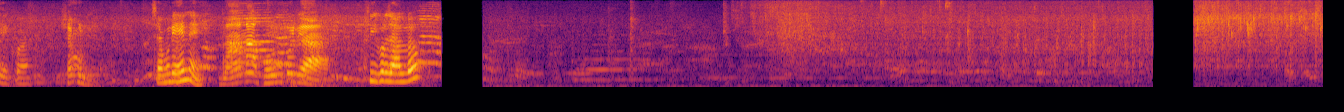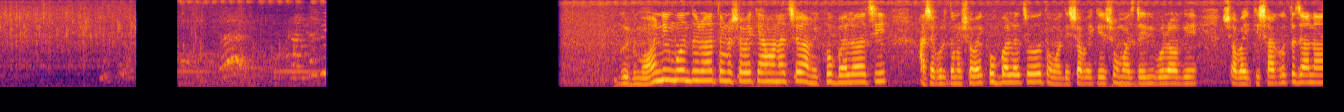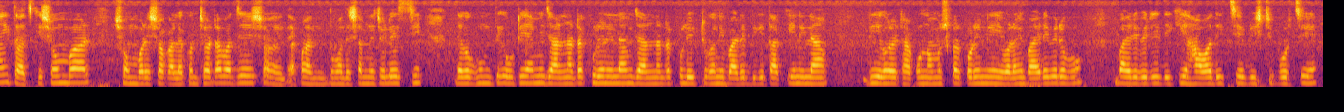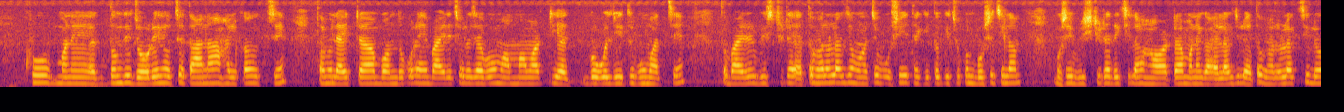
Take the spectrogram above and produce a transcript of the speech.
কে কয়? শ্যামলি। শ্যামলি হেনে না না ফোন করিয়া। কি করে জানলো? গুড মর্নিং বন্ধুরা। তোমরা সবাই কেমন আছো? আমি খুব ভালো আছি। আশা করি তোমরা সবাই খুব ভালো আছো। তোমাদের সবাইকে সমাজ ডেইরি ব্লগে সবাইকে স্বাগত জানাই। তো আজকে সোমবার। সোমবারের সকাল এখন ছটা বাজে। এখন তোমাদের সামনে চলে এসেছি। দেখো, ঘুম থেকে উঠে আমি জানলাটা খুলে নিলাম। জানলাটা খুলে একটুখানি বাইরের দিকে তাকিয়ে নিলাম। দিয়ে ঘরে ঠাকুর নমস্কার করে নিয়ে এবার আমি বাইরে বেরোবো। বাইরে বেরিয়ে দেখি হাওয়া দিচ্ছে, বৃষ্টি পড়ছে। খুব মানে একদম যে জোরে হচ্ছে তা না, হালকা হচ্ছে। তো আমি লাইটটা বন্ধ করে আমি বাইরে চলে যাব। মাম্মা আমার টিয়া গোগল যেহেতু ঘুমাচ্ছে, তো বাইরের বৃষ্টিটা এত ভালো লাগছে, মনে হচ্ছে বসেই থাকি। তো কিছুক্ষণ বসেছিলাম, বসে বৃষ্টিটা দেখছিলাম, হাওয়াটা মানে গায়ে লাগছিল, এত ভালো লাগছিল।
